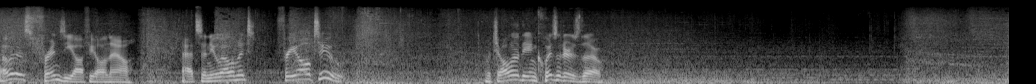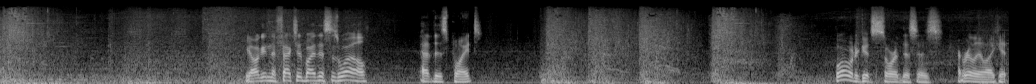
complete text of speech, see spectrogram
Oh, there's Frenzy off y'all now. That's a new element for y'all too. Which all are the Inquisitors, though. Y'all getting affected by this as well, at this point. Boy, what a good sword this is. I really like it.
